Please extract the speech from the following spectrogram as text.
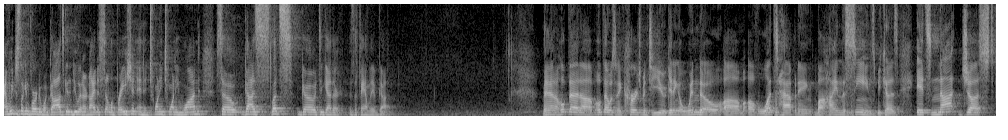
And we're just looking forward to what God's going to do in our night of celebration and in 2021. So, guys, let's go together as the family of God. Man, I hope that um, hope that was an encouragement to you, getting a window um, of what's happening behind the scenes, because it's not just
